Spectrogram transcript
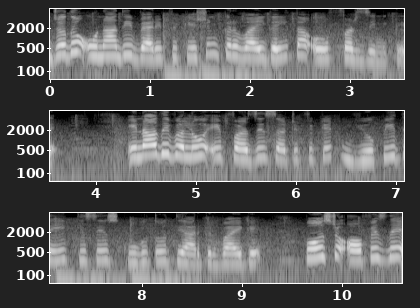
ਜਦੋਂ ਉਹਨਾਂ ਦੀ ਵੈਰੀਫਿਕੇਸ਼ਨ ਕਰਵਾਈ ਗਈ ਤਾਂ ਉਹ ਫਰਜ਼ੀ ਨਿਕਲੇ। ਇਹਨਾਂ ਦੇ ਵੱਲੋਂ ਇਹ ਫਰਜ਼ੀ ਸਰਟੀਫਿਕੇਟ ਯੂਪੀ ਦੇ ਕਿਸੇ ਸਕੂਲ ਤੋਂ ਤਿਆਰ ਕਰਵਾਏ ਗਏ। ਪੋਸਟ ਆਫਿਸ ਦੇ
